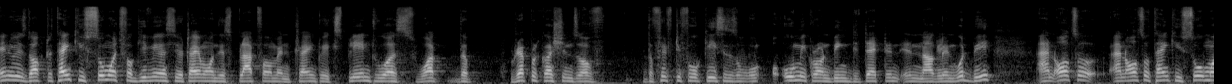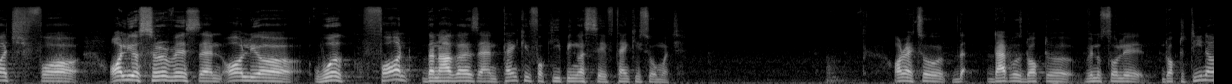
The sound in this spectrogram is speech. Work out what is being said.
Anyways, doctor, thank you so much for giving us your time on this platform and trying to explain to us what the repercussions of the 54 cases of Omicron being detected in Nagaland would be. And also, and also thank you so much for all your service and all your work for the Nagas and thank you for keeping us safe. Thank you so much. All right, so th that was Dr. Vinusole, Dr. Tina,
